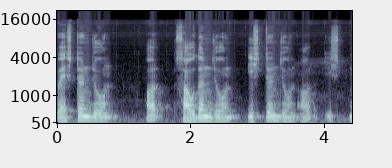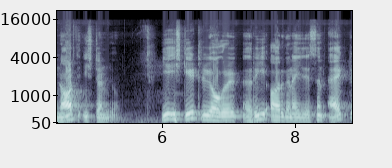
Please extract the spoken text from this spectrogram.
western zone और साउदर्न जोन, ईस्टर्न जोन और नॉर्थ ईस्टर्न जोन। ये स्टेट रीऑर्गेनाइजेशन एक्ट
